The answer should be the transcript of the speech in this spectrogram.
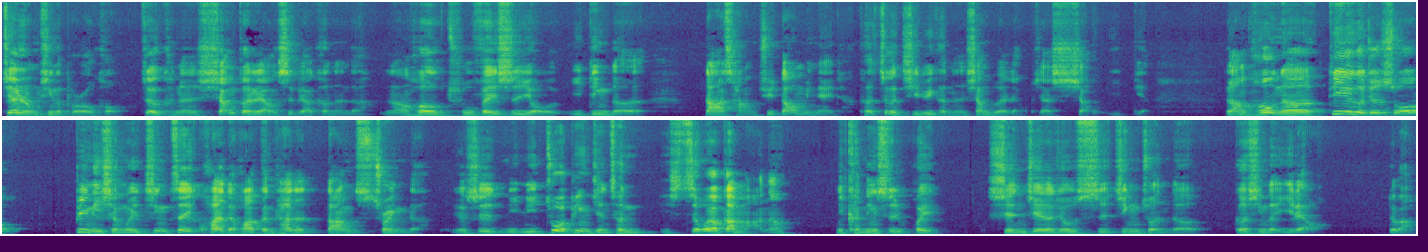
兼容性的 protocol。这个可能相对来讲是比较可能的，然后除非是有一定的大厂去 dominate，可这个几率可能相对来讲比较小一点。然后呢，第二个就是说，病理显微镜这一块的话，跟它的 downstream 的，也是你你做病理检测，你之后要干嘛呢？你肯定是会衔接的，就是精准的个性的医疗，对吧？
